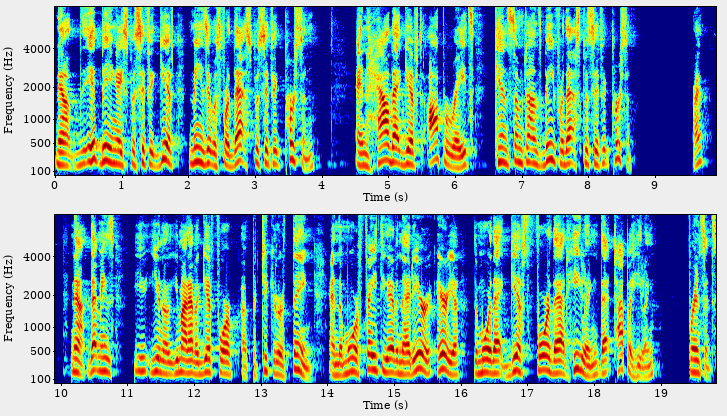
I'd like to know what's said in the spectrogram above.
Now, it being a specific gift means it was for that specific person, and how that gift operates can sometimes be for that specific person, right? Now, that means you, you know, you might have a gift for a particular thing, and the more faith you have in that area, the more that gift for that healing, that type of healing. For instance,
